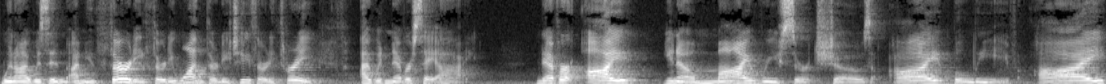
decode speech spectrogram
when I was in I mean 30, 31, 32, 33, I would never say I. Never I, you know, my research shows I believe I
